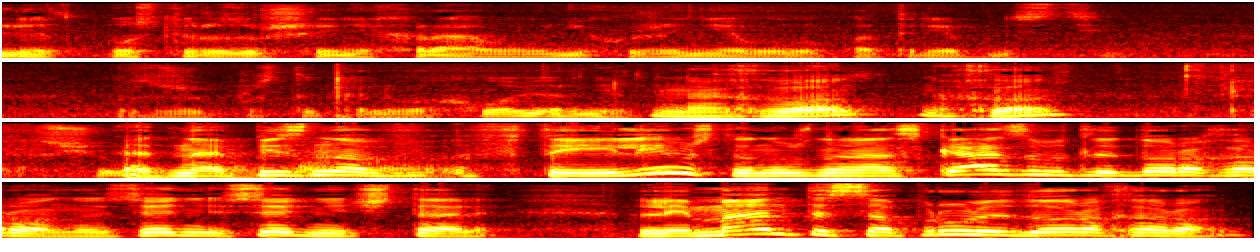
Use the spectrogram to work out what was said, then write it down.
лет после разрушения храма, у них уже не было потребности. У нас уже просто кальваховер нет. Нахо, нахо. С чего Это написано в, в Таилим, что нужно рассказывать Лидора Харон. Мы сегодня, сегодня читали. Леманты сапру Лидора Харон.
